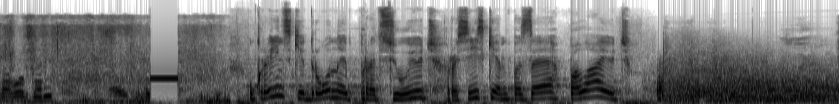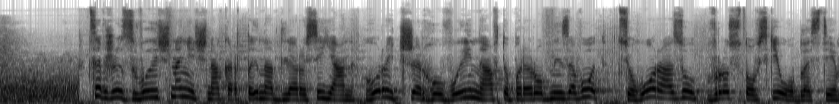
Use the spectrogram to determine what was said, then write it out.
Завод горит. Українські дрони працюють, російські НПЗ палають. Це вже звична нічна картина для росіян. Горить черговий нафтопереробний завод цього разу в Ростовській області.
